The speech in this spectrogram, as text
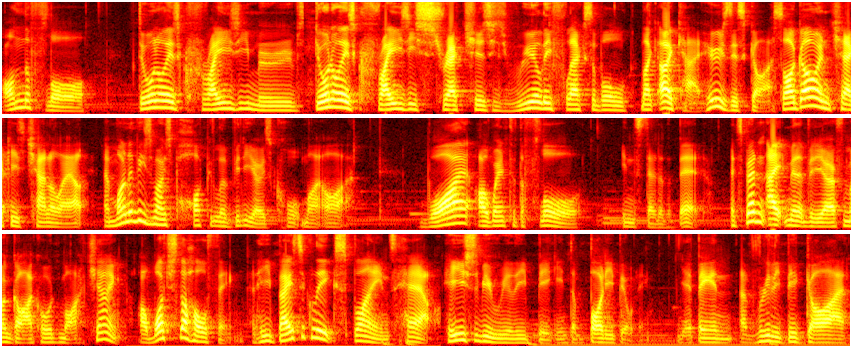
on the floor, doing all these crazy moves, doing all these crazy stretches. He's really flexible. I'm like, okay, who's this guy? So I go and check his channel out, and one of his most popular videos caught my eye. Why I went to the floor instead of the bed. It's about an eight minute video from a guy called Mike Chang. I watched the whole thing and he basically explains how he used to be really big into bodybuilding. Yeah, being a really big guy.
